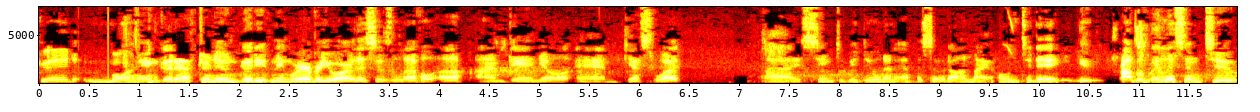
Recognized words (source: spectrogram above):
Good morning, good afternoon, good evening, wherever you are. This is Level Up. I'm Daniel, and guess what? I seem to be doing an episode on my own today. You probably listened to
